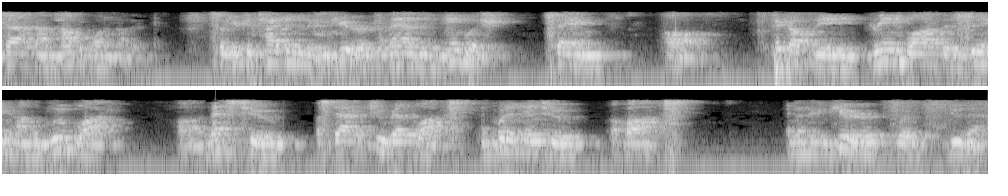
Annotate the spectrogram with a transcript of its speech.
stacked on top of one another. So you could type into the computer a command in English saying, uh, pick up the green block that is sitting on the blue block uh, next to a stack of two red blocks and put it into a box. And then the computer would do that.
